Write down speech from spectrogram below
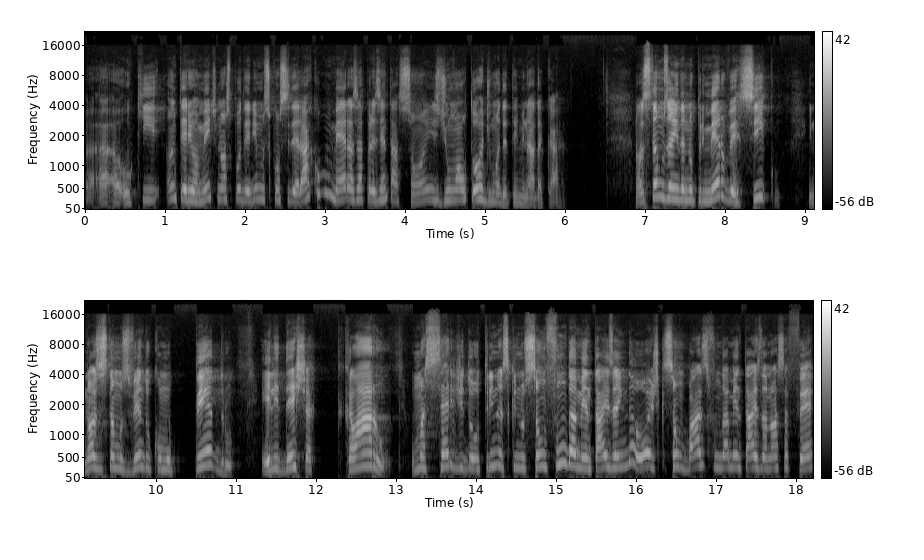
uh, o que anteriormente nós poderíamos considerar como meras apresentações de um autor de uma determinada carta. Nós estamos ainda no primeiro versículo e nós estamos vendo como Pedro ele deixa claro uma série de doutrinas que nos são fundamentais ainda hoje, que são bases fundamentais da nossa fé.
